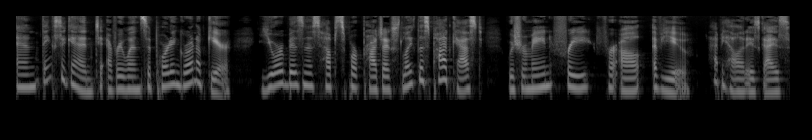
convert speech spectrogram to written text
And thanks again to everyone supporting Grown Up Gear. Your business helps support projects like this podcast, which remain free for all of you. Happy holidays, guys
